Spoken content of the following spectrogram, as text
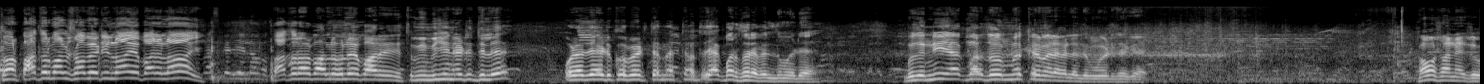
তোমার পাথর বালু সব এটি লয় পারে লয়। পাথর আর বালু হলে পারে। তুমি মিশিন এটি দিলে ওটা যে এটি করবে একবার ধরে ফেল দেবো এটা। বুঝলি একবার ধর মেরে ফেলে দেবো এটি থেকে। সমস্যা নেই তো।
